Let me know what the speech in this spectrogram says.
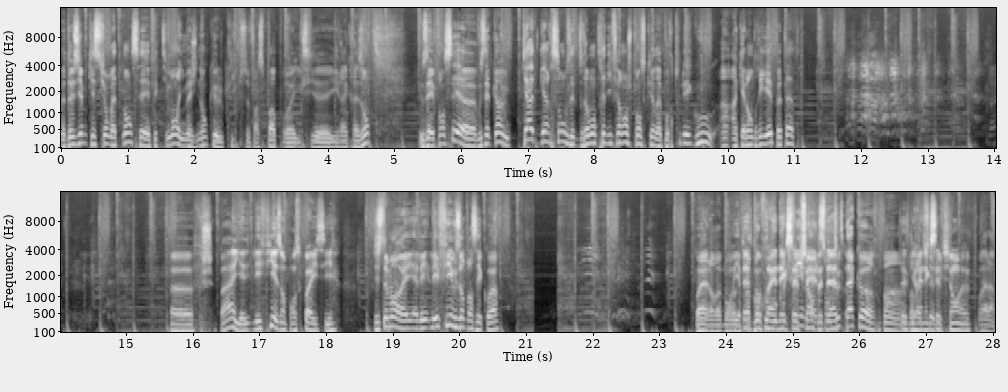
Ma deuxième question maintenant, c'est effectivement, imaginons que le clip se fasse pas pour X, euh, Y raison. Vous avez pensé, euh, vous êtes quand même quatre garçons, vous êtes vraiment très différents, je pense qu'il y en a pour tous les goûts. Un, un calendrier peut-être? Euh, je sais pas. il Y a, les filles, elles en pensent quoi ici? Justement, ouais, les, les filles, vous en pensez quoi? Ouais, alors bon, il y a pas beaucoup, une exception, peut-être. d'accord. Enfin, Peut-être qu'il y aura une exception. euh, Voilà.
